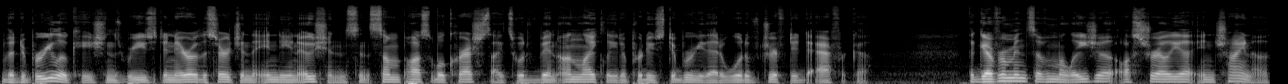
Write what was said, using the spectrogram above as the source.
The debris locations were used to narrow the search in the Indian Ocean since some possible crash sites would have been unlikely to produce debris that would have drifted to Africa. The governments of Malaysia, Australia, and China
